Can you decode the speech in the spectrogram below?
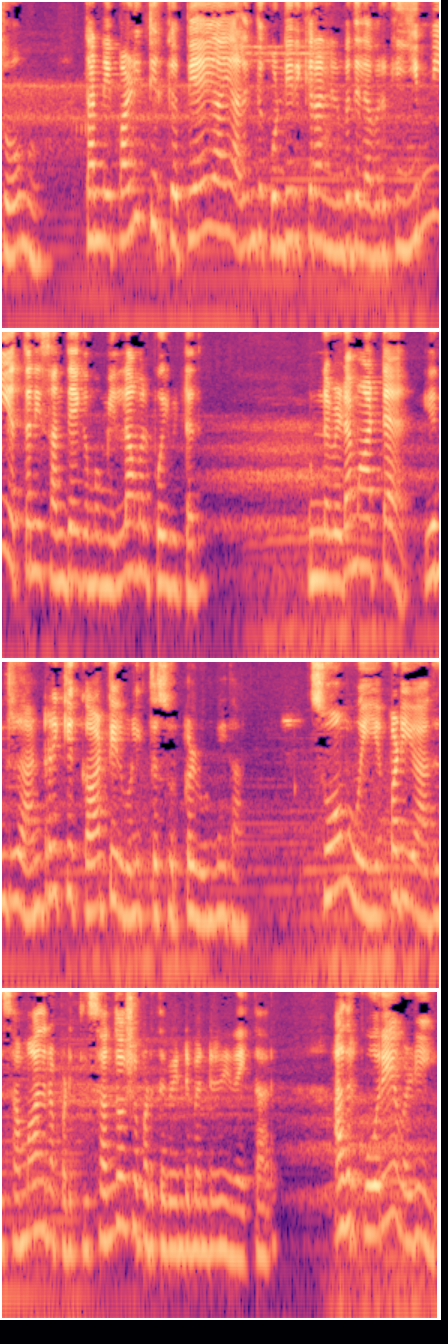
சோமு தன்னை பழித்திருக்க பேயாய் அலைந்து கொண்டிருக்கிறான் என்பதில் அவருக்கு இம்மி எத்தனை சந்தேகமும் இல்லாமல் போய்விட்டது. உன்னை விடமாட்ட என்று அன்றைக்கு காட்டில் ஒழித்த சொற்கள் உண்மைதான். சோமுவை எப்படியாவது சமாதானப்படுத்தி சந்தோஷப்படுத்த வேண்டும் என்று நினைத்தார். அதற்கு ஒரே வழி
